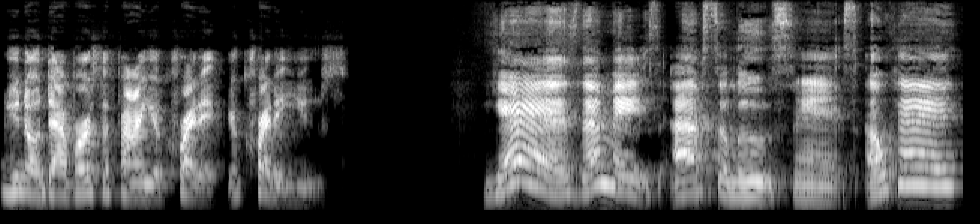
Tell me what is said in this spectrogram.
you know diversifying your credit, your credit use. Yes, that makes absolute sense. Okay.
